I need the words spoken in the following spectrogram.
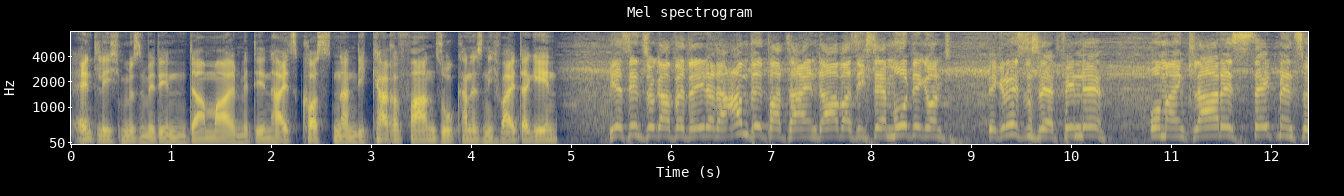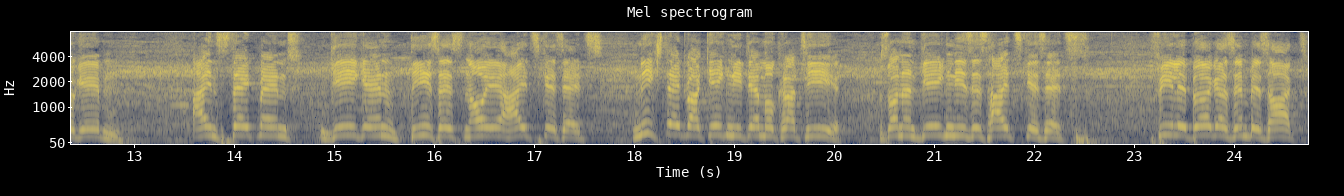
endlich müssen wir denen da mal mit den Heizkosten an die Karre fahren. So kann es nicht weitergehen. Hier sind sogar Vertreter der Ampelparteien da, was ich sehr mutig und begrüßenswert finde, um ein klares Statement zu geben. Ein Statement gegen dieses neue Heizgesetz. Nicht etwa gegen die Demokratie, sondern gegen dieses Heizgesetz. Viele Bürger sind besorgt,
